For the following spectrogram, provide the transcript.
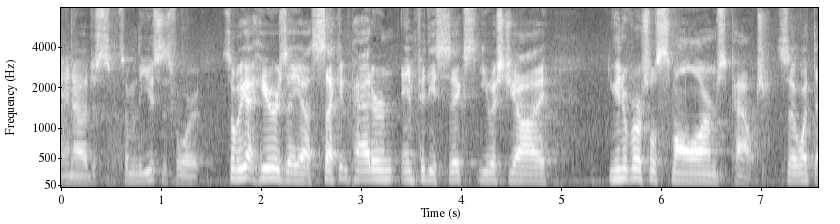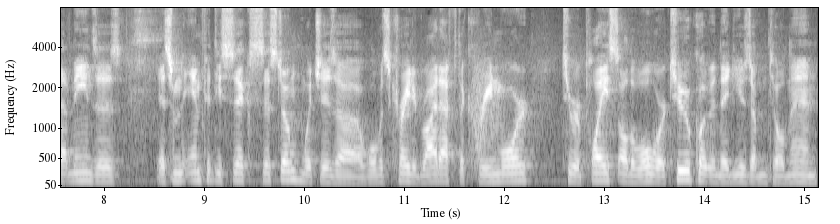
and uh, just some of the uses for it. So we got here is a uh, second pattern M56 USGI universal small arms pouch. So what that means is it's from the M56 system, which is uh, what was created right after the Korean War to replace all the World War II equipment they'd used up until then.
